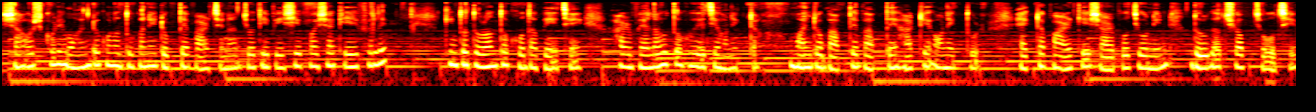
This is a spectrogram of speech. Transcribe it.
সাহস করে মহেন্দ্র কোনো দোকানে ঢুকতে পারছে না, যদি বেশি পয়সা খেয়ে ফেলে। কিন্তু তুরন্ত ক্ষুধা পেয়েছে, আর বেলাও তো হয়েছে অনেকটা। মহেন্দ্র ভাবতে ভাবতে হাঁটে অনেক দূর। একটা পার্কে সার্বজনীন দুর্গোৎসব চলছে।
